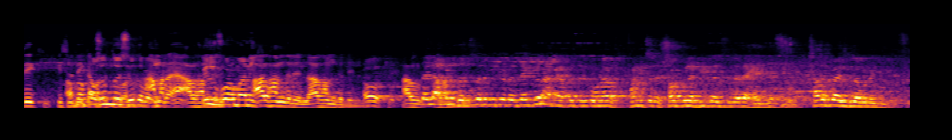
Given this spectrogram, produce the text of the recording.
দিক কিছু আপনার পছন্দ হয়েছে তো আমার Bill for money? আলহামদুলিল্লাহ আলহামদুলিল্লাহ। আলহামদুলিল্লাহ ওকে তাহলে আপনি ধৈর্য ধরে ভিডিওটা দেখবেন আমি আপনাদেরকে ওনার ফার্নিচারের সবগুলো ডিটেলসগুলো দেখাই দিচ্ছি সাথে প্রাইসগুলো বলে দিতেছি।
